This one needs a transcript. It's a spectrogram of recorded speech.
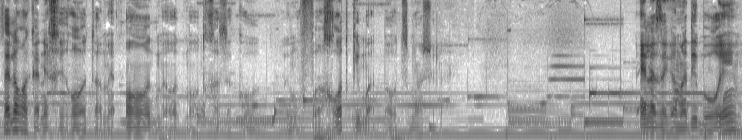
זה לא רק הנחירות המאוד מאוד מאוד חזקות ומופרכות כמעט בעוצמה שלהן, אלא זה גם הדיבורים.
